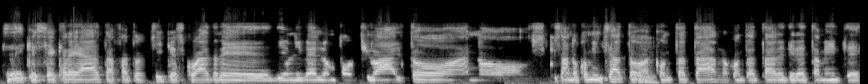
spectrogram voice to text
eh, che si è creata ha fatto sì che squadre di un livello un po' più alto hanno, hanno cominciato mm. a contattarlo, a contattare direttamente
